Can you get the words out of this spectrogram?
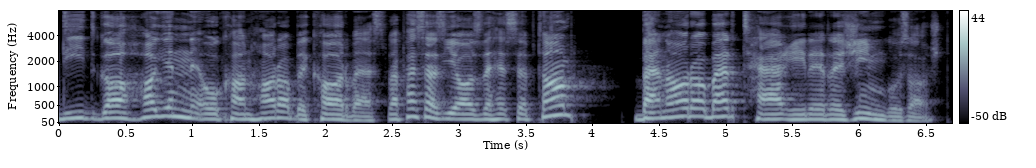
دیدگاه های نئوکان ها را به کار بست و پس از 11 سپتامبر بنا را بر تغییر رژیم گذاشت.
